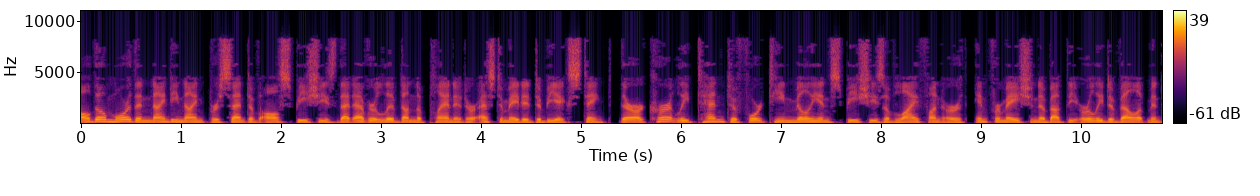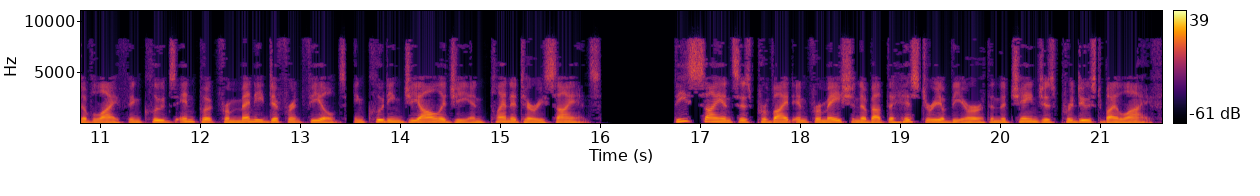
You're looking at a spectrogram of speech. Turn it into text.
Although more than 99% of all species that ever lived on the planet are estimated to be extinct, there are currently 10 to 14 million species of life on Earth. Information about the early development of life includes input from many different fields, including geology and planetary science. These sciences provide information about the history of the Earth and the changes produced by life.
